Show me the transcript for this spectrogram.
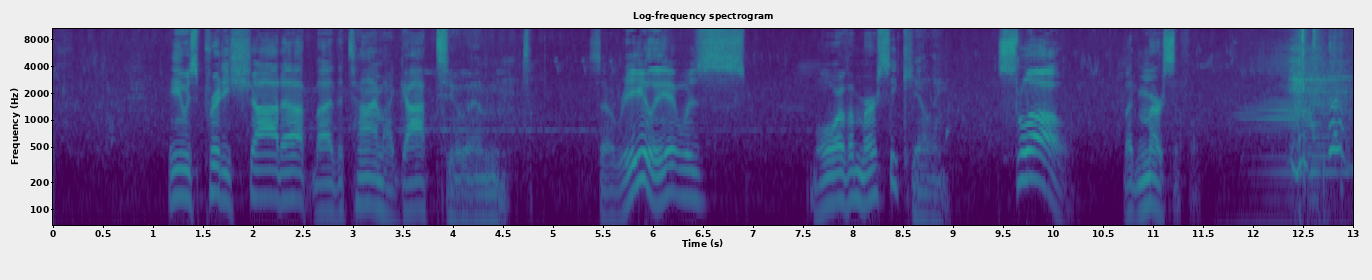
He was pretty shot up by the time I got to him. So really, it was more of a mercy killing. Slow, but merciful.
